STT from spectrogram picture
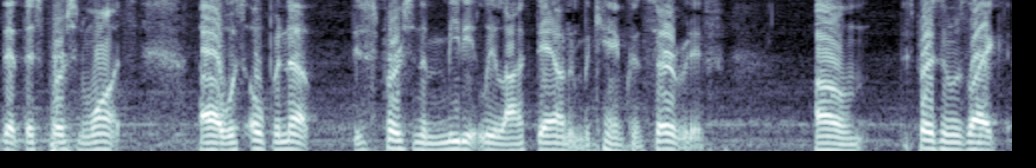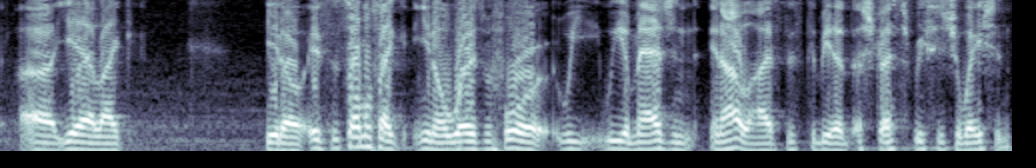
that this person wants uh, was opened up, this person immediately locked down and became conservative. Um, this person was like, uh, "Yeah, like, you know, it's it's almost like you know, whereas before we we imagine in our lives this to be a, a stress free situation,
